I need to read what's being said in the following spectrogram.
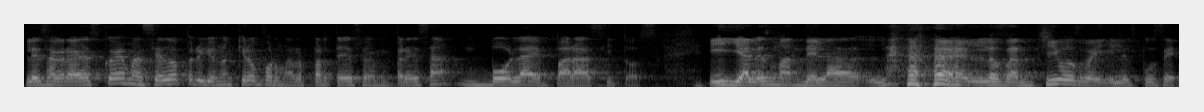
Les agradezco demasiado pero yo no quiero formar parte de su empresa bola de parásitos y ya les mandé los archivos güey y les puse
